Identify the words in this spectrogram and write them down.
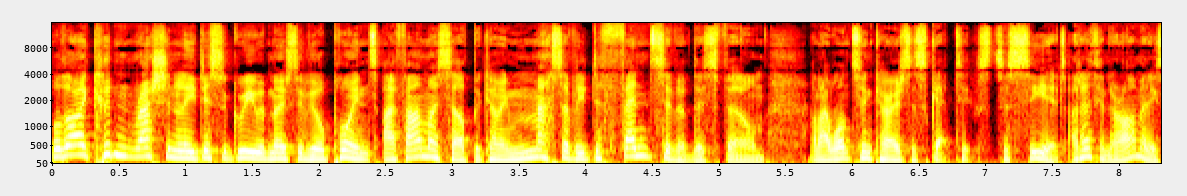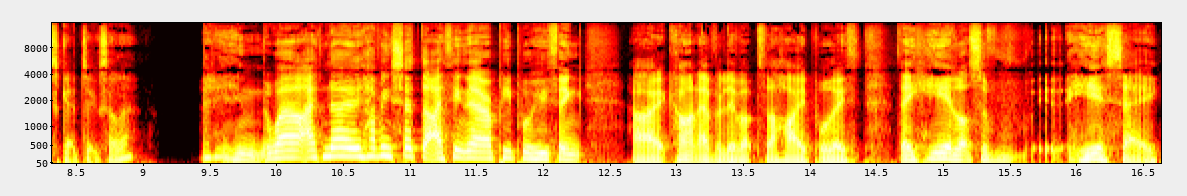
Although I couldn't rationally disagree with most of your points, I found myself becoming massively defensive of this film, and I want to encourage the skeptics to see it. I don't think there are many skeptics, are there? I don't think. Well, I know. Having said that, I think there are people who think uh, it can't ever live up to the hype, or they they hear lots of hearsay,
